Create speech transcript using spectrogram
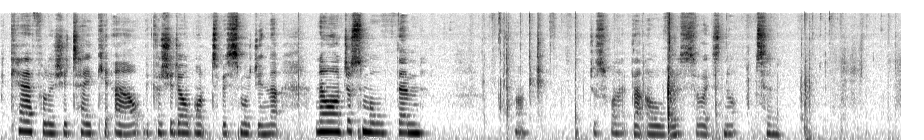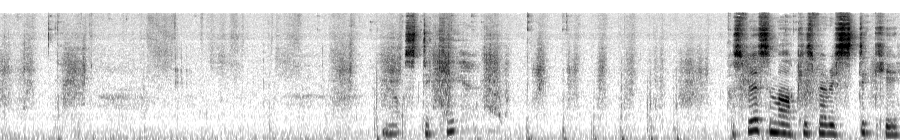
Be careful as you take it out because you don't want to be smudging that. Now I'll just move them, I'll just wipe that over so it's not um, not sticky. Because Versamark is very sticky.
